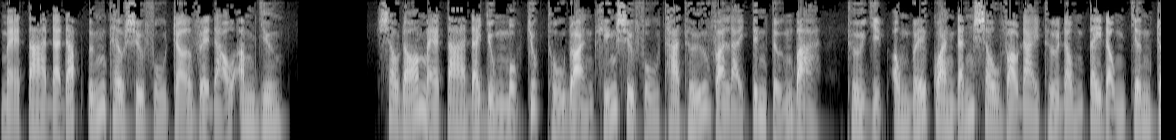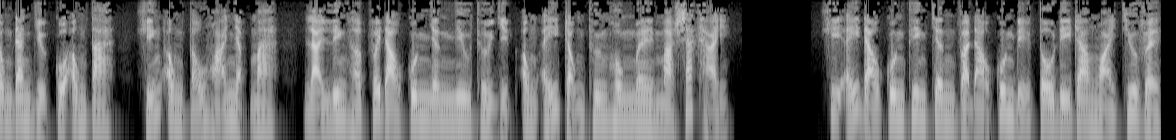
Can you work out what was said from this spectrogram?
mẹ ta đã đáp ứng theo sư phụ trở về đảo âm dương. Sau đó mẹ ta đã dùng một chút thủ đoạn khiến sư phụ tha thứ và lại tin tưởng bà, thừa dịp ông bế quan đánh sâu vào đại thừa động tay động chân trong đan dược của ông ta, khiến ông tẩu hỏa nhập ma, lại liên hợp với đạo quân nhân nhiêu thừa dịp ông ấy trọng thương hôn mê mà sát hại. Khi ấy đạo quân thiên chân và đạo quân địa tô đi ra ngoài chưa về,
